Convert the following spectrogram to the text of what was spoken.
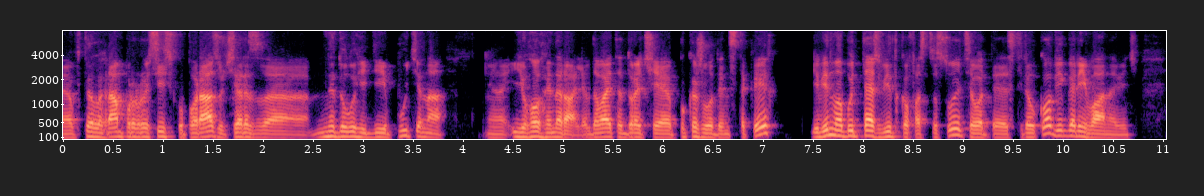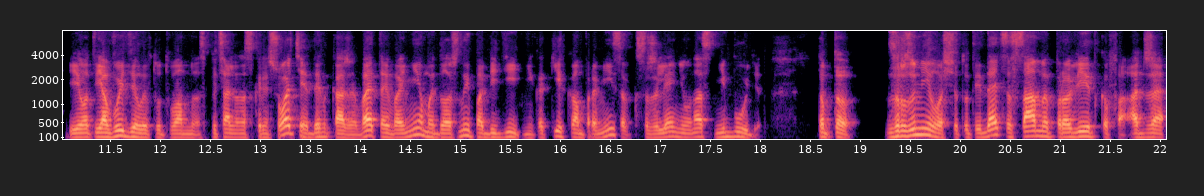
е, в Телеграм про російську поразу через недолугі дії Путіна і його генералів. Давайте, до речі, покажу один з таких. І він, мабуть, теж Віткофа стосується. От Стрілков Ігор Іванович. І от я виділив тут вам спеціально на скріншоті. Один каже: в этой війні ми повинні победить, ніяких компромісів, к сожалению, у нас не буде. Тобто, зрозуміло, що тут йдеться саме про Віткофа, адже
